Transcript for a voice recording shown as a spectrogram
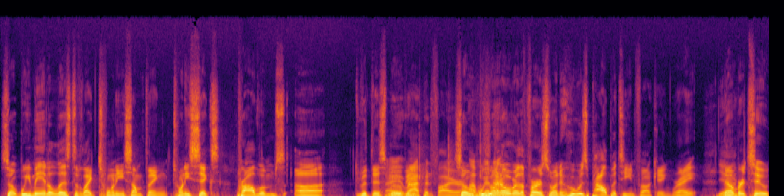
So we made a list of like twenty something, twenty six problems uh, with this All right, movie. rapid fire. So I'm we gonna- went over the first one. Who was Palpatine fucking? Right. Yeah. Number two,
